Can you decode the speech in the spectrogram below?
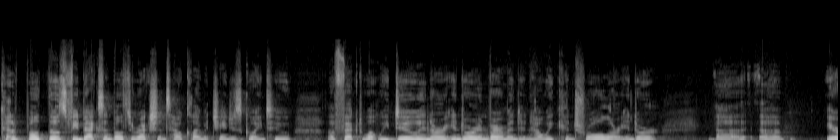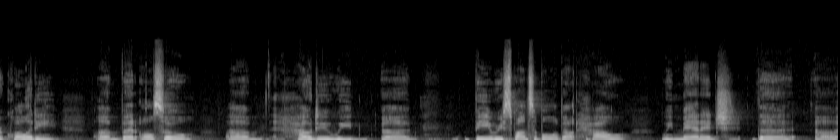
kind of both those feedbacks in both directions. How climate change is going to affect what we do in our indoor environment and how we control our indoor uh, uh, air quality, um, but also um, how do we uh, be responsible about how we manage the uh,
